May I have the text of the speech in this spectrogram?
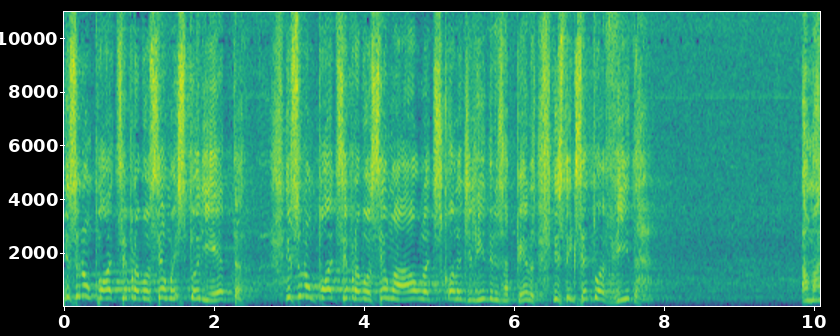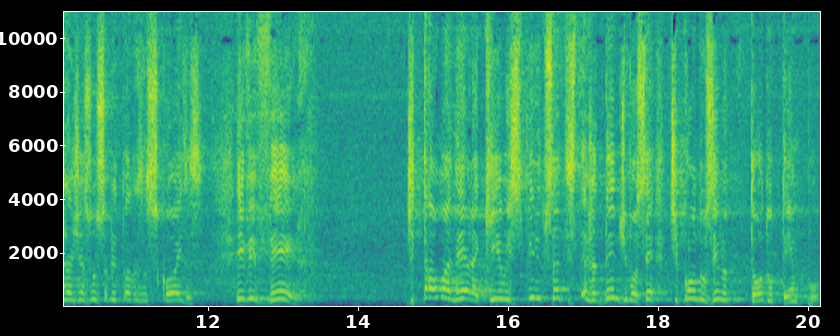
Isso não pode ser para você uma historieta. Isso não pode ser para você uma aula de escola de líderes apenas. Isso tem que ser tua vida. Amar a Jesus sobre todas as coisas e viver de tal maneira que o Espírito Santo esteja dentro de você, te conduzindo todo o tempo,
